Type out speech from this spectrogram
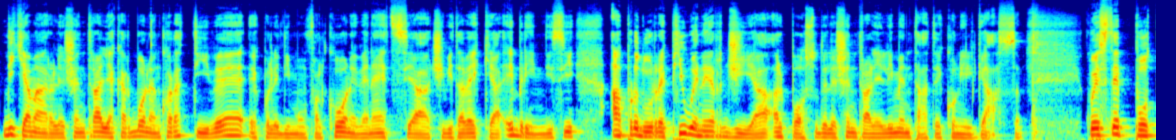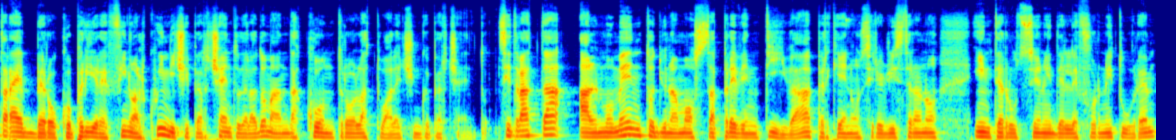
di chiamare le centrali a carbone ancora attive, e quelle di Monfalcone, Venezia, Civitavecchia e Brindisi, a produrre più energia al posto delle centrali alimentate con il gas. Queste potrebbero coprire fino al 15% della domanda contro l'attuale 5%. Si tratta al momento di una mossa preventiva perché non si registrano interruzioni delle forniture,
